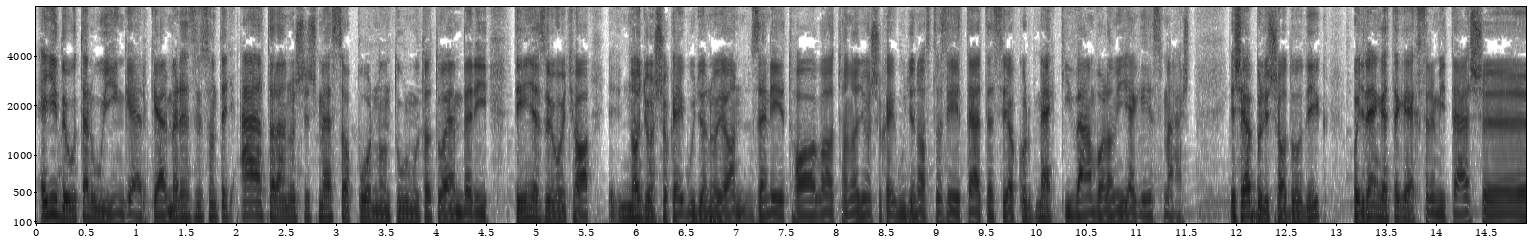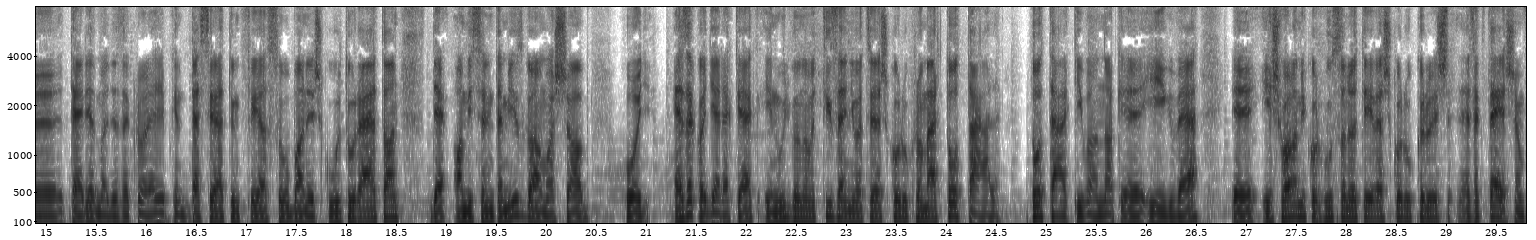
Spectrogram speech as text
egy idő után új inger kell, mert ez viszont egy általános és messze a pornon túlmutató emberi tényező, hogyha nagyon sokáig ugyanolyan zenét hallgat, ha nagyon sokáig ugyanazt az ételt teszi, akkor megkíván valami egész mást. És ebből is adódik, hogy rengeteg extremitás terjed, majd ezekről egyébként beszélhetünk félszóban és kulturáltan, de ami szerintem izgalmasabb, hogy ezek a gyerekek, én úgy gondolom, hogy 18 éves korukra már totál totál ki vannak égve, és valamikor 25 éves koruk körül, és ezek teljesen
